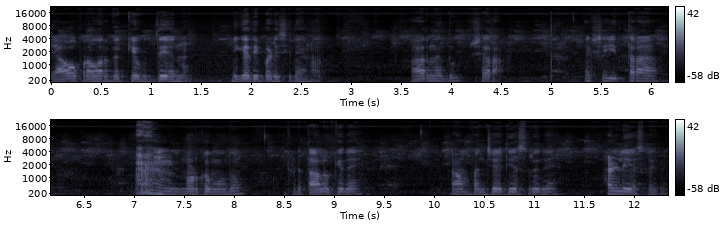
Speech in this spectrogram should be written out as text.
ಯಾವ ಪ್ರವರ್ಗಕ್ಕೆ ಹುದ್ದೆಯನ್ನು ನಿಗದಿಪಡಿಸಿದೆ ಅನ್ನೋದು. ಆರನೇದು ಶರ. ನೆಕ್ಸ್ಟ್ ಈ ಥರ ನೋಡ್ಕೊಬೋದು. ಈ ಕಡೆ ತಾಲೂಕಿದೆ, ಗ್ರಾಮ ಪಂಚಾಯತಿ ಹೆಸರಿದೆ, ಹಳ್ಳಿ ಹೆಸರಿದೆ.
